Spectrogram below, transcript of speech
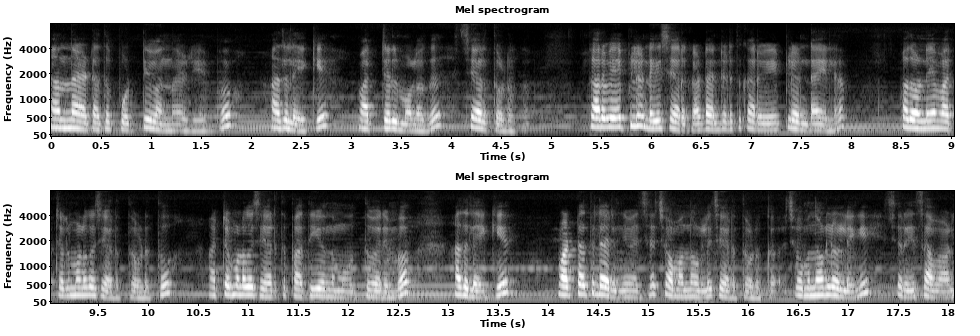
നന്നായിട്ട് അത് പൊട്ടി വന്നു കഴിയുമ്പോൾ അതിലേക്ക് വറ്റൽ മുളക് ചേർത്ത് കൊടുക്കുക. കറിവേപ്പില ഉണ്ടെങ്കിൽ ചേർക്കാം കേട്ടോ. എന്റെ അടുത്ത് കറിവേപ്പില ഉണ്ടായില്ല. അപ്പോൾ അതുകൊണ്ട് ഞാൻ വറ്റൽമുളക് ചേർത്ത് കൊടുത്തു. വറ്റൽമുളക് ചേർത്ത് പതിയെ ഒന്ന് മൂത്ത് വരുമ്പോൾ അതിലേക്ക് വട്ടത്തിൽ അരിഞ്ഞ് വെച്ച ചുമന്നുള്ളി ചേർത്ത് കൊടുക്കുക. ചുമന്നുള്ളി ഉള്ളെങ്കിൽ ചെറിയ സവാള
